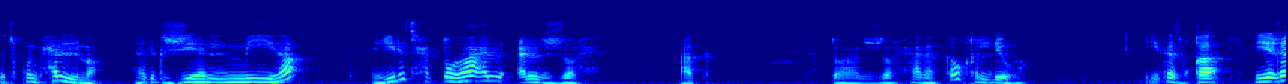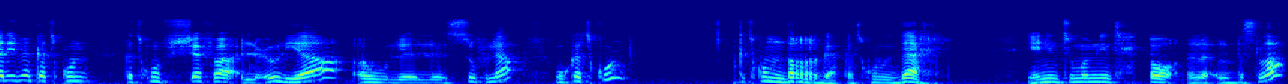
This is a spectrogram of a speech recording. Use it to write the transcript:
كتكون بحال الماء. هذيك الجهة الميهة هي اللي تحطوها على الجرح هكا. تحطوها على الجرح بحال هكا وخليوها. هي كتبقى هي غالبا كتكون كتكون في الشفه العليا أو السفلى وكتكون كتكون مدرقة كتكون داخل. يعني نتوما منين تحطوا البصلة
